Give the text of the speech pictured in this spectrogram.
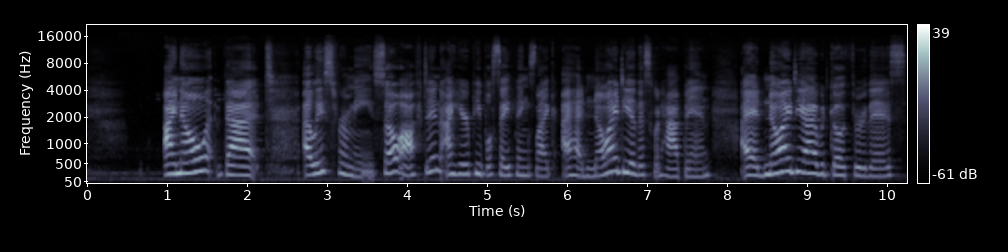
I know that at least for me, so often I hear people say things like, I had no idea this would happen. I had no idea I would go through this.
